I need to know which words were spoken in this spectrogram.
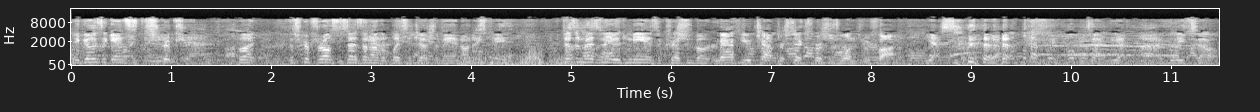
it goes against the Scripture. But the Scripture also says, "I don't have a place to judge a man on his faith." It doesn't resonate with me as a Christian voter. Matthew chapter 6, verses 1 through 5. Yes, exactly. Yeah, uh, I believe so.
